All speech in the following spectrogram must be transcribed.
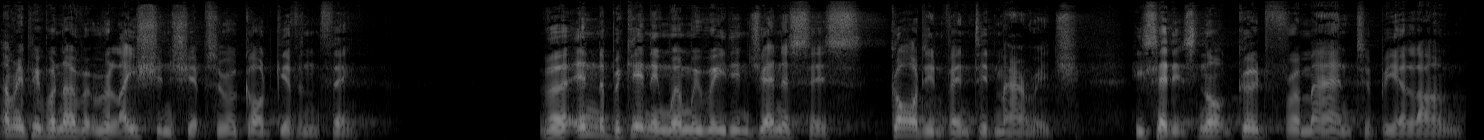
How many people know that relationships are a God given thing? In the beginning, when we read in Genesis, God invented marriage. He said it's not good for a man to be alone.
